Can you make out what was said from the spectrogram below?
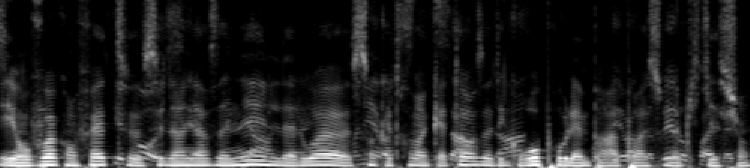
Et on voit qu'en fait, ces dernières années, la loi 194 a des gros problèmes par rapport à son application.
